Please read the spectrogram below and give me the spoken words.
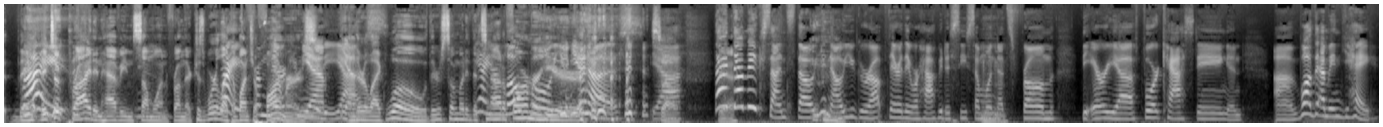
uh, they they took pride in having someone from there because we're like Right, a bunch from of farmers. community, Yeah. yes. And they're like, "Whoa, there's somebody that's yeah, not a you're farmer here." Yes. yeah. That, yeah. that makes sense though. You know, you grew up there. They were happy to see someone Mm-hmm. that's from the area forecasting and um, well, I mean, hey,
